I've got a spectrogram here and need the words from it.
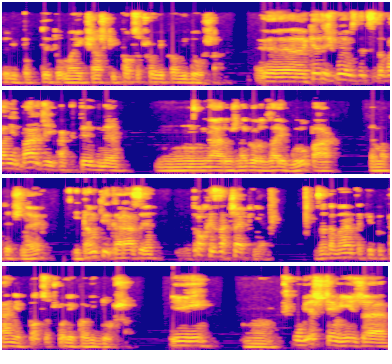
Czyli podtytuł mojej książki Po co człowiekowi dusza? Y, kiedyś byłem zdecydowanie bardziej aktywny mm, na różnego rodzaju grupach tematycznych i tam kilka razy trochę zaczepnie zadawałem takie pytanie, po co człowiekowi dusza? I mm, uwierzcie mi, że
